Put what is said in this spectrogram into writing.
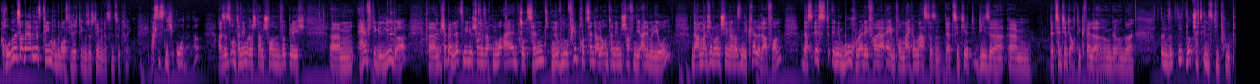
größer werdendes Team und du brauchst die richtigen Systeme, das hinzukriegen. Das ist nicht ohne. Ne? Also es ist unternehmerisch dann schon wirklich ähm, heftige Liga. Ähm, ich habe im letzten Video schon gesagt, nur ein Prozent, nur vier Prozent aller Unternehmen schaffen die eine Million. Da haben manche drunter geschrieben, ja, was ist die Quelle davon? Das ist in dem Buch Ready, Fire, Aim von Michael Masterson. Der zitiert diese, ähm, der zitiert auch die Quelle, irgendein Wirtschaftsinstitut.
